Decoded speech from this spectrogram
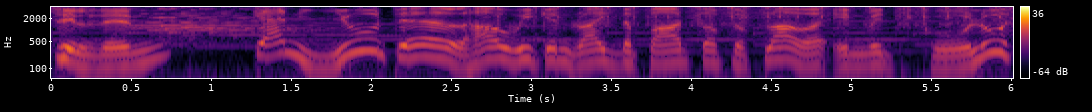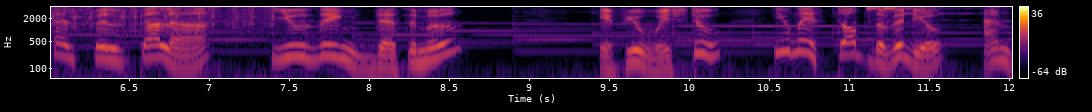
Children, can you tell how we can write the parts of the flower in which Golu has filled color using decimal? If you wish to, you may stop the video and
